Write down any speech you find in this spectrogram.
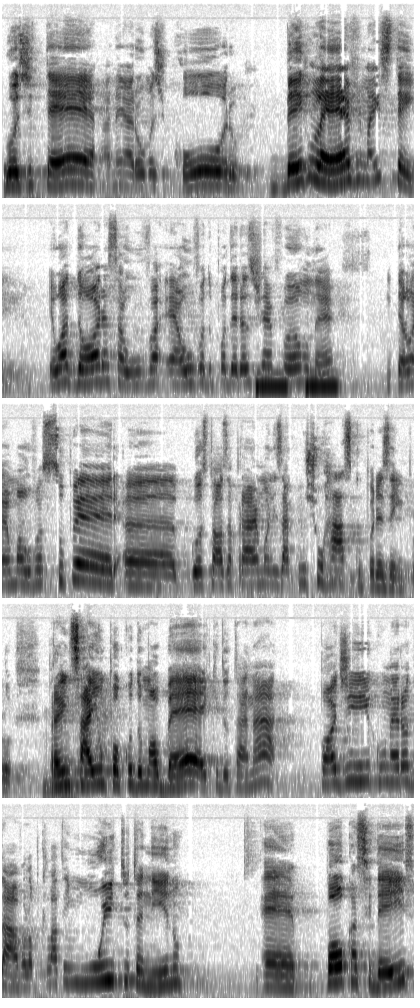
gosto de terra, né? Aromas de couro, bem leve, mas tem. Eu adoro essa uva, é a uva do poderoso chefão, né? Então é uma uva super uh, gostosa para harmonizar com churrasco, por exemplo. Para a gente sair um pouco do Malbec, do Taná, pode ir com Nerodávola, porque lá tem muito tanino, é, pouca acidez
